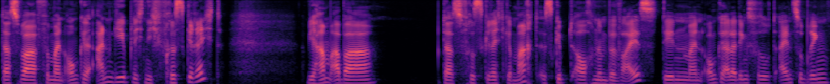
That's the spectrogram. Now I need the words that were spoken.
das war für meinen Onkel angeblich nicht fristgerecht. Wir haben aber das fristgerecht gemacht. Es gibt auch einen Beweis, den mein Onkel allerdings versucht einzubringen,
